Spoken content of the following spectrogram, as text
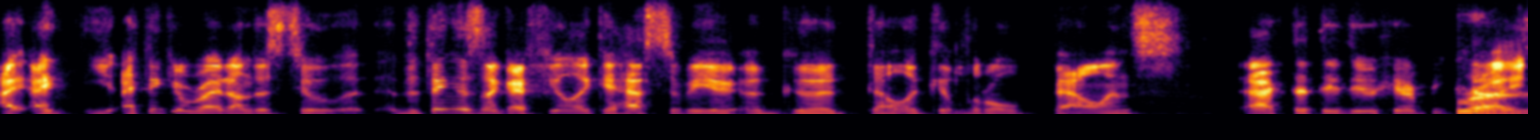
I, I I think you're right on this too. The thing is, like, I feel like it has to be a, a good, delicate little balance act that they do here because Right.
